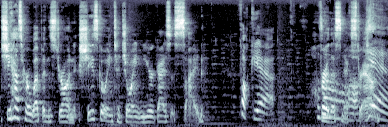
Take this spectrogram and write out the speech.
she has her weapons drawn. She's going to join your guys' side Fuck yeah. for this next round. Yeah.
